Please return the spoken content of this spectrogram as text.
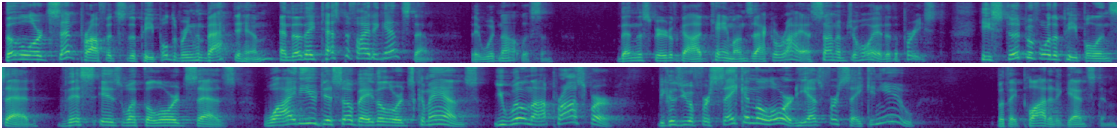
Though the Lord sent prophets to the people to bring them back to him, and though they testified against them, they would not listen. Then the Spirit of God came on Zechariah, son of Jehoiada the priest. He stood before the people and said, This is what the Lord says. Why do you disobey the Lord's commands? You will not prosper. Because you have forsaken the Lord, he has forsaken you. But they plotted against him,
